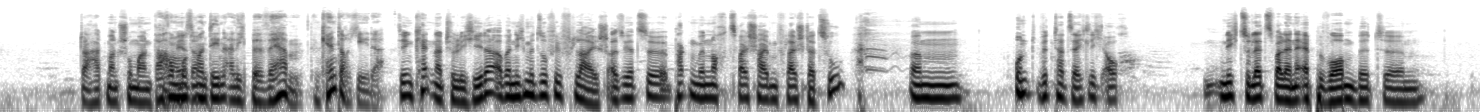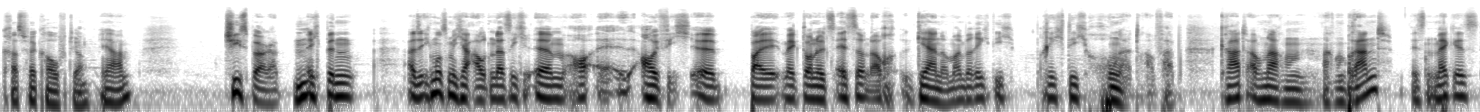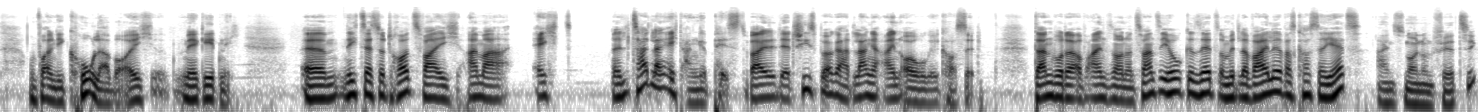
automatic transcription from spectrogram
da hat man schon mal ein paar Warum muss man den eigentlich bewerben? Den kennt doch jeder. Den kennt natürlich jeder, aber nicht mit so viel Fleisch. Also jetzt äh, packen wir noch zwei Scheiben Fleisch dazu. ähm, und wird tatsächlich auch nicht zuletzt, weil in der App beworben wird, ähm, krass verkauft, ja. Ja. Cheeseburger. Hm? Ich bin, also ich muss mich ja outen, dass ich ähm, äh, häufig äh, bei McDonalds esse und auch gerne. Und man berichtet, ich richtig Hunger drauf habe. Gerade auch nach dem, nach dem Brand, ist ein Mac ist und vor allem die Cola bei euch, mehr geht nicht. Ähm, nichtsdestotrotz war ich einmal echt, eine Zeit lang echt angepisst, weil der Cheeseburger hat lange 1 Euro gekostet. Dann wurde er auf 1,29 hochgesetzt und mittlerweile, was kostet er jetzt? 1,49?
